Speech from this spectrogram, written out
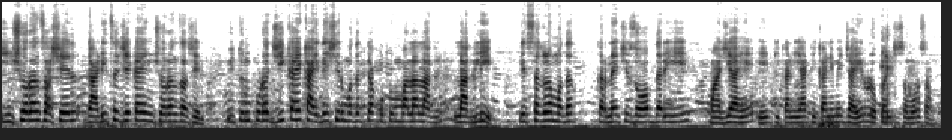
इन्शुरन्स असेल गाडीचं जे काही इन्शुरन्स असेल इथून पुढं जी काही कायदेशीर मदत त्या कुटुंबाला लाग लागली ते सगळं मदत करण्याची जबाबदारी ही माझी आहे. हे ठिकाणी या ठिकाणी मी जाहीर लोकांच्या समोर सांगतो.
